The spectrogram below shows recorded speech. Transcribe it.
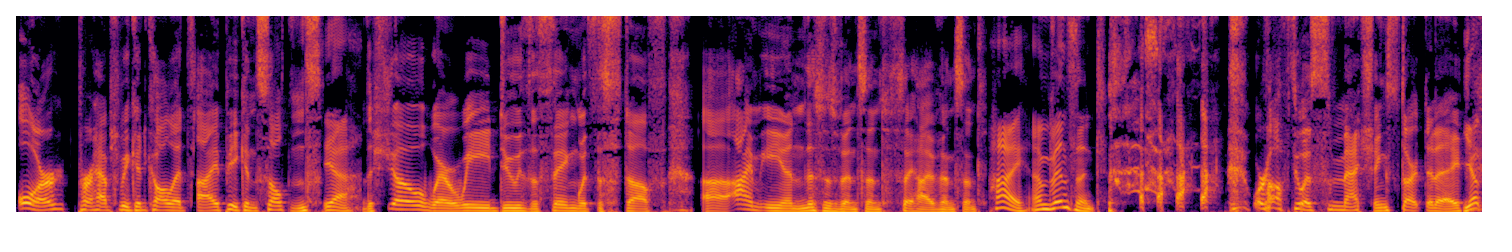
Or perhaps we could call it IP Consultants. Yeah. The show where we do the thing with the stuff. Uh, I'm Ian. This is Vincent. Say hi, Vincent. Hi, I'm Vincent. We're off to a smashing start today. Yep.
